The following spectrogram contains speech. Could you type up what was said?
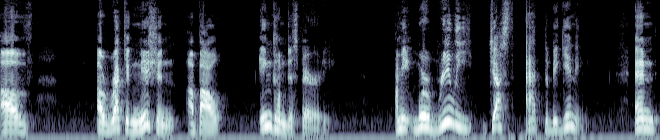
of a recognition about income disparity. I mean, we're really just at the beginning. And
